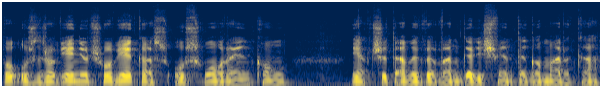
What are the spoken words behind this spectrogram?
Po uzdrowieniu człowieka z usłą ręką, jak czytamy w Ewangelii świętego Marka,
